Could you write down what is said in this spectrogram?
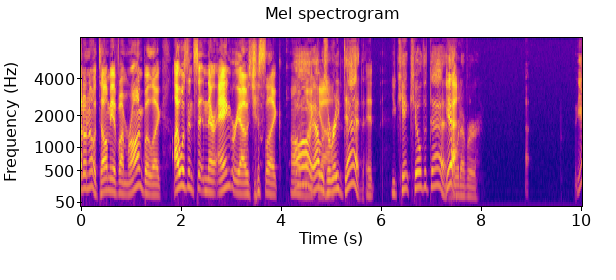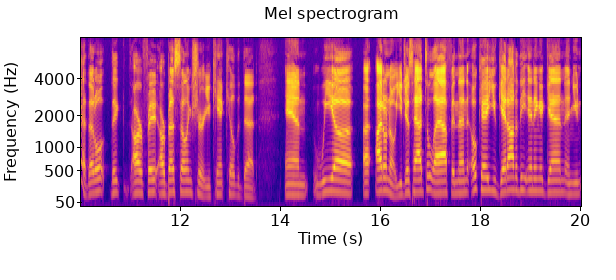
I don't know, tell me if I'm wrong, but like I wasn't sitting there angry. I was just like, "Oh, Oh, my yeah, god." it was already dead. it you can't kill the dead Yeah. or whatever. Yeah, that'll they our fa- our best selling shirt. You can't kill the dead, and we uh I, I don't know. You just had to laugh, and then okay, you get out of the inning again, and you.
